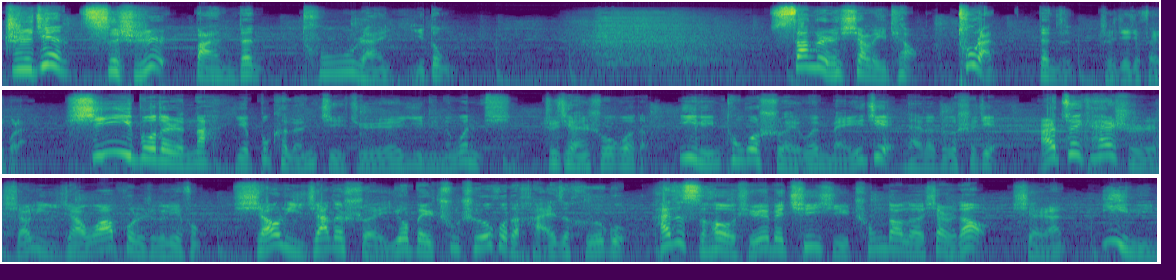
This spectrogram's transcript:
只见此时板凳突然移动。三个人吓了一跳，突然凳子直接就飞过来。新一波的人呢，也不可能解决异灵的问题。之前说过的，异灵通过水为媒介来到这个世界，而最开始小李家挖破了这个裂缝，小李家的水又被出车祸的孩子喝过，孩子死后血液被清洗冲到了下水道。显然，异灵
